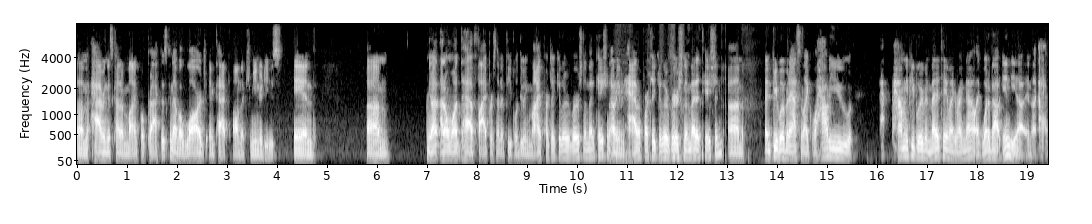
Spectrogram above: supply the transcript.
um, having this kind of mindful practice can have a large impact on the communities and, um, you know, I, I don't want to have 5% of people doing my particular version of meditation. I don't even have a particular version of meditation. Um, and people have been asking like, well, how do you, how many people are even meditating like right now? Like, what about India? And I,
